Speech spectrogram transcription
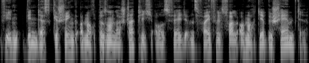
wenn, wenn das Geschenk auch noch besonders stattlich ausfällt, im Zweifelsfall auch noch der Beschämte.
